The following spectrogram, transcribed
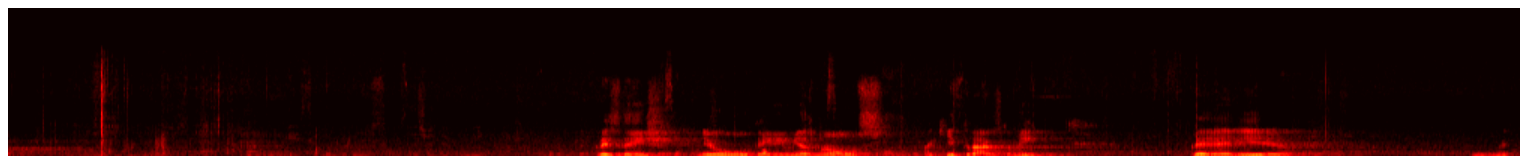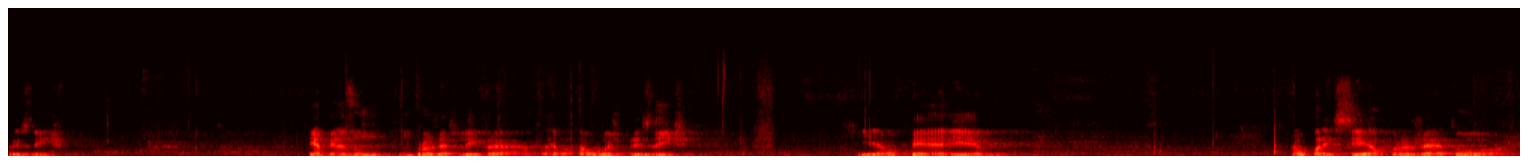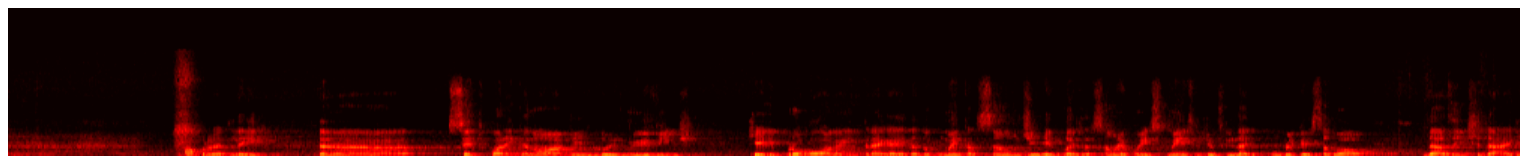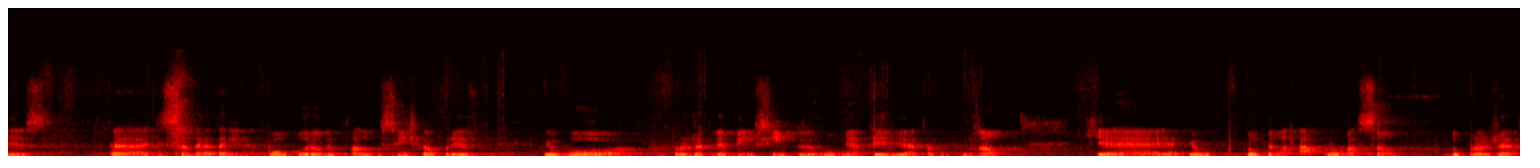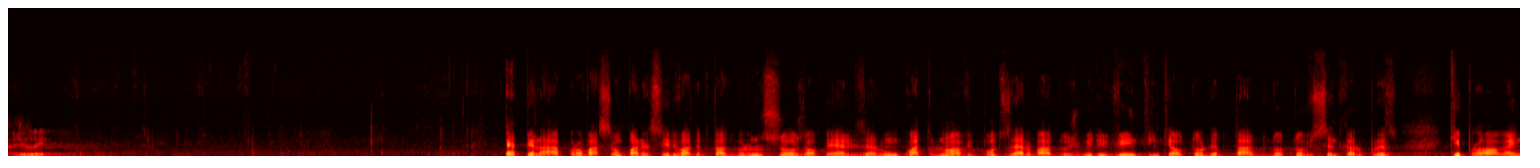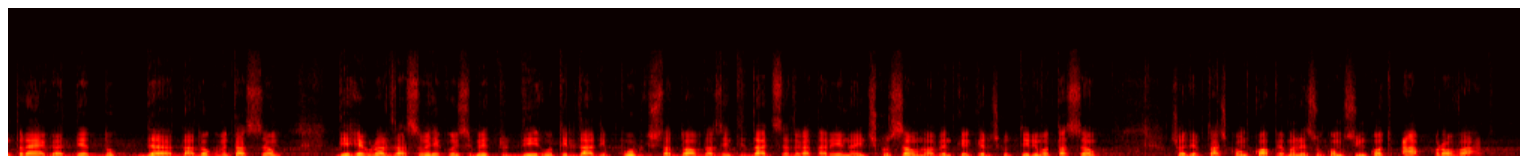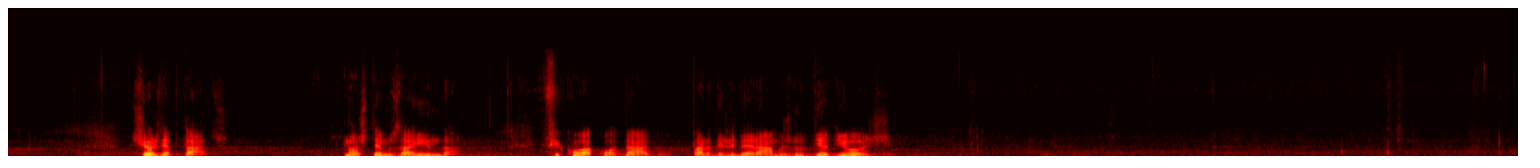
Presidente, eu tenho em minhas mãos, aqui trago também, PL. Um momento, presidente. Tem apenas um, um projeto de lei para relatar hoje, presidente, que é o PL. Ao parecer, é o projeto ao projeto de lei uh, 149 de 2020, que ele prorroga a entrega da documentação de regularização reconhecimento de utilidade pública estadual das entidades uh, de Santa Catarina. O autor é o deputado Vicente Carol Preso. Eu vou, o projeto é bem simples, eu vou me ater direto à conclusão, que é, eu dou pela aprovação do projeto de lei. É pela aprovação parecida do deputado Bruno Souza ao PL 0149.0/2020, em que é autor deputado Dr. Vicente Caro Preso, que prorroga a entrega de, de, da documentação de regularização e reconhecimento de utilidade pública estadual das entidades de Santa Catarina. Em discussão, não havendo quem queira discutir em votação. Senhores deputados, cópia permaneçam como se encontram. Aprovado. Senhores deputados, nós temos ainda, ficou acordado para deliberarmos no dia de hoje,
